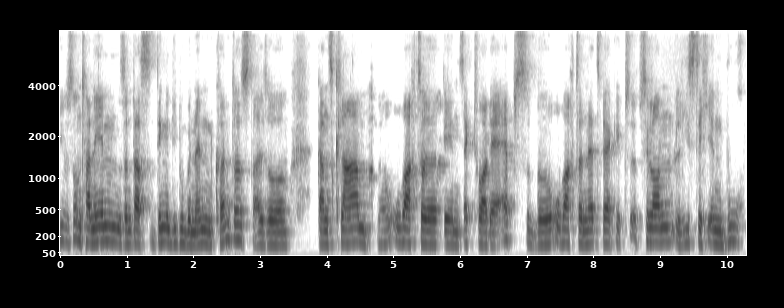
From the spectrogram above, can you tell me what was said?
Liebes Unternehmen, sind das Dinge, die du benennen könntest? Also ganz klar, beobachte den Sektor der Apps, beobachte Netzwerk XY, liest dich in Buch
